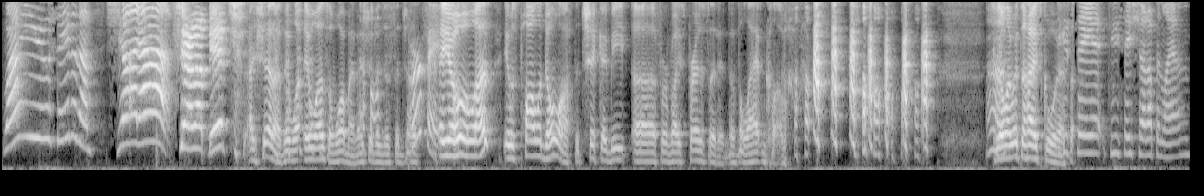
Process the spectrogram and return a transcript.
Why don't you say to them, "Shut up"? Shut up, bitch! I should have. It was, it was a woman. I should have just said, shut up. Perfect. And you know who it was? It was Paula Doloff, the chick I beat uh, for vice president of the Latin Club. Girl I went to high school You with. could say it. Can you say "shut up" in Latin?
